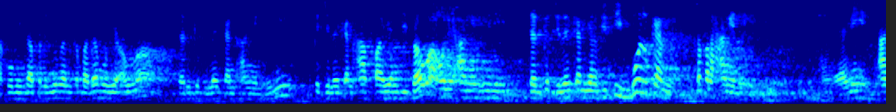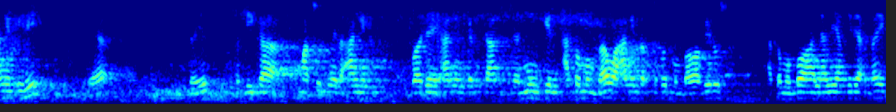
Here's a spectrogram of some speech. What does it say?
Aku minta perlindungan kepadamu ya Allah dari kejelekan angin ini, kejelekan apa yang dibawa oleh angin ini dan kejelekan yang ditimbulkan setelah angin ini. Ya, ini angin ini ya ketika maksudnya adalah angin badai angin kencang dan mungkin atau membawa angin tersebut membawa virus atau membawa hal-hal yang tidak baik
